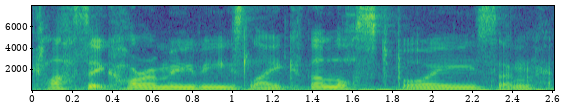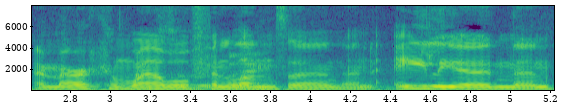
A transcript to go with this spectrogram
classic horror movies like The Lost Boys and American Werewolf in London and Alien and,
